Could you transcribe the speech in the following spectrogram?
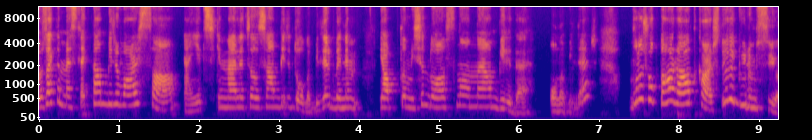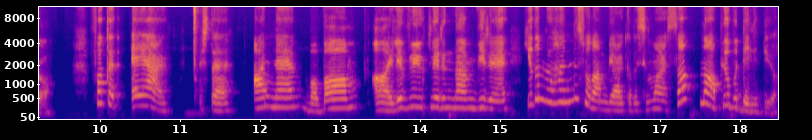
özellikle meslekten biri varsa yani yetişkinlerle çalışan biri de olabilir. Benim yaptığım işin doğasını anlayan biri de olabilir. Bunu çok daha rahat karşılıyor ve gülümsüyor. Fakat eğer işte annem, babam, aile büyüklerinden biri ya da mühendis olan bir arkadaşım varsa ne yapıyor bu deli diyor.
